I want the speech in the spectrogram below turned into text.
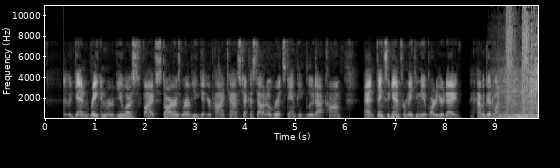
Again, rate and review us five stars wherever you get your podcast. Check us out over at stampedeblue.com. And thanks again for making me a part of your day. Have a good one.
